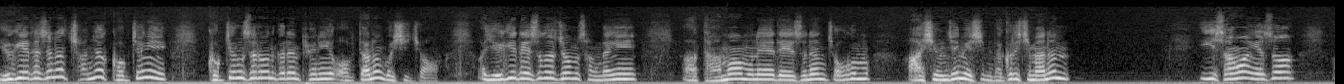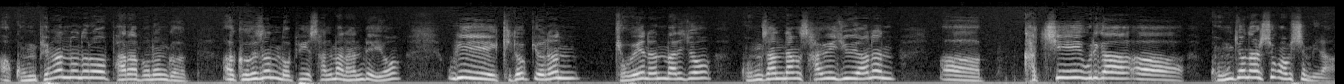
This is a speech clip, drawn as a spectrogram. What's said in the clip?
여기에 대해서는 전혀 걱정이, 걱정스러운 그런 편이 없다는 것이죠. 어, 여기에 대해서도 좀 상당히 어, 담화문에 대해서는 조금 아쉬운 점이 있습니다. 그렇지만은 이 상황에서 아, 공평한 눈으로 바라보는 것, 아, 그것은 높이 살만한데요. 우리 기독교는, 교회는 말이죠. 공산당 사회주의와는, 어, 같이 우리가, 어, 공존할 수가 없습니다.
